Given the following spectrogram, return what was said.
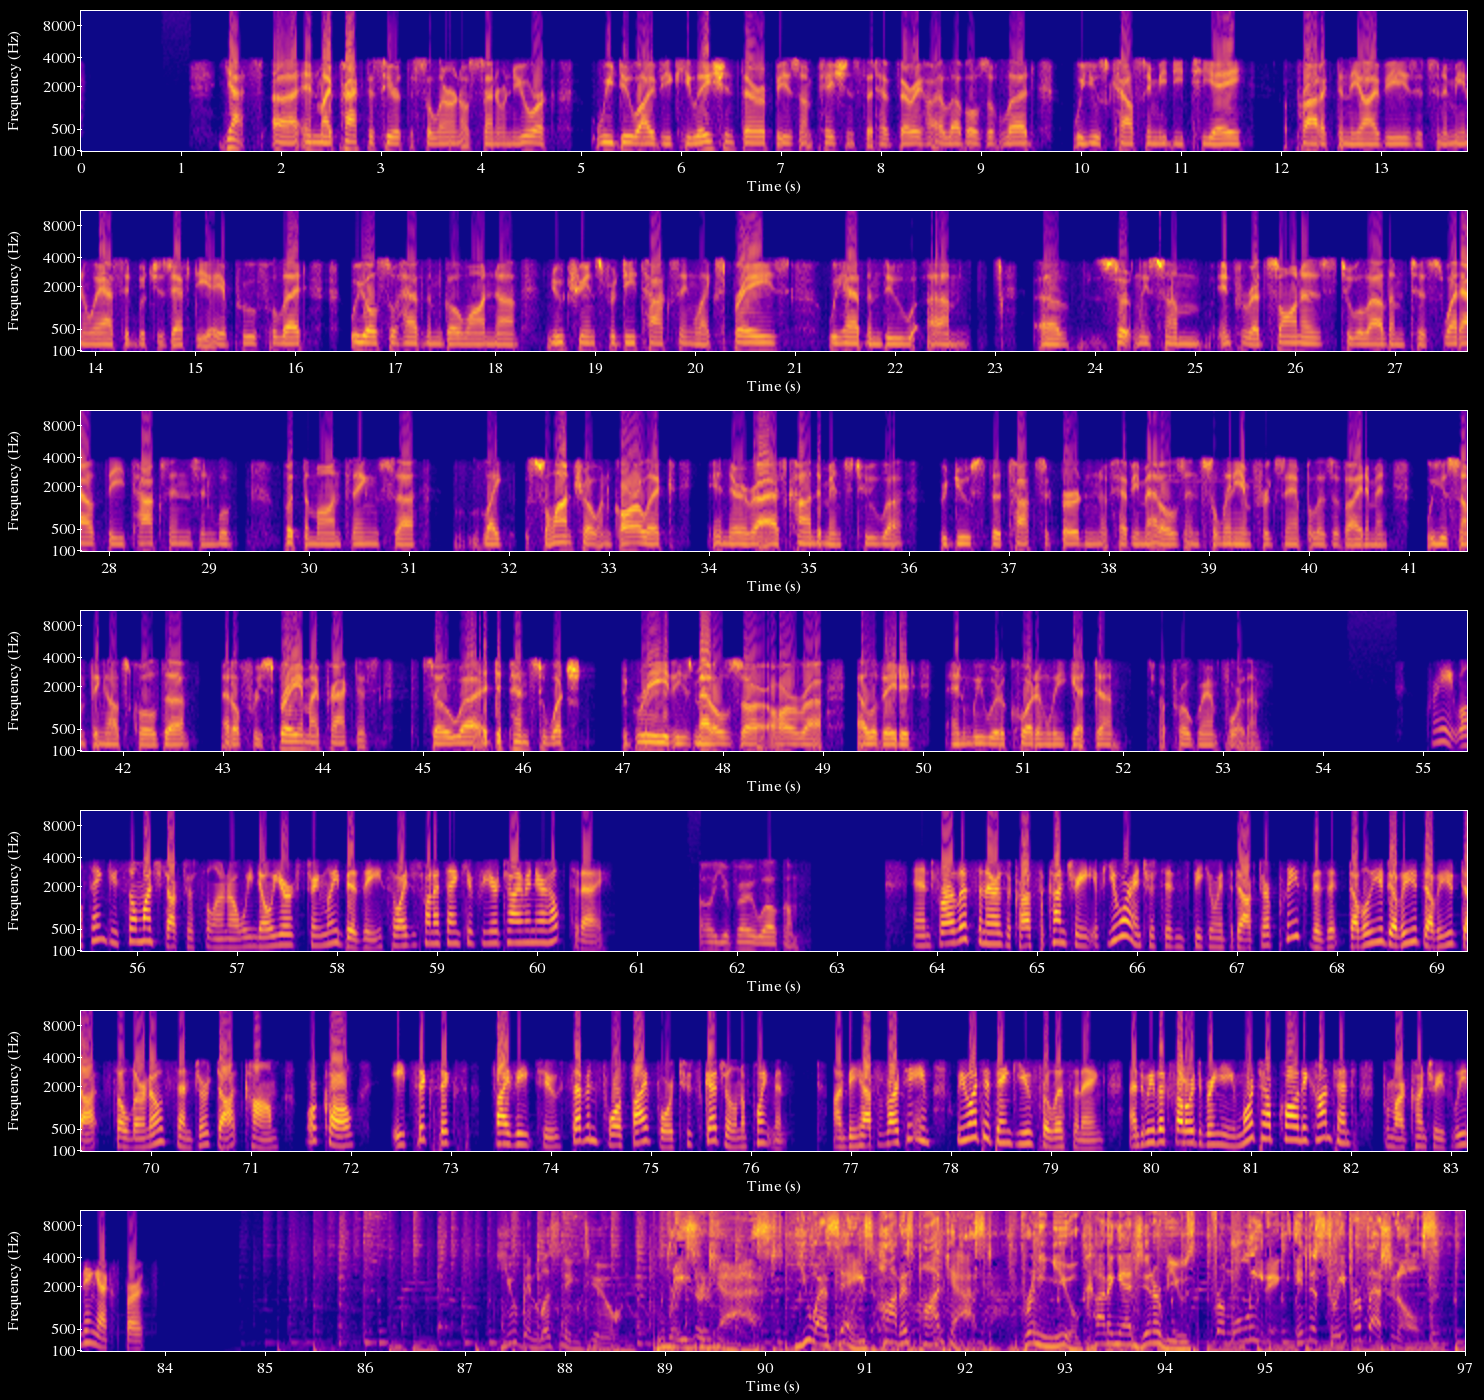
Yes. Uh, in my practice here at the Salerno Center in New York, we do IV chelation therapies on patients that have very high levels of lead. We use calcium EDTA, a product in the IVs. It's an amino acid which is FDA approved for lead. We also have them go on uh, nutrients for detoxing like sprays. We have them do um, certainly some infrared saunas to allow them to sweat out the toxins, and we'll put them on things uh, like cilantro and garlic in there uh, as condiments to uh, reduce the toxic burden of heavy metals and selenium, for example, as a vitamin. We use something else called uh, metal-free spray in my practice. So uh, it depends to what degree these metals are, are uh, elevated, and we would accordingly get um, a program for them. Great. Well, thank you so much, Dr. Salerno. We know you're extremely busy, so I just want to thank you for your time and your help today. Oh, you're very welcome. And for our listeners across the country, if you are interested in speaking with the doctor, please visit www.salernocenter.com or call 866-582-7454 to schedule an appointment. On behalf of our team, we want to thank you for listening, and we look forward to bringing you more top quality content from our country's leading experts. You've been listening to Razorcast, USA's hottest podcast bringing you cutting edge interviews from leading industry professionals.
